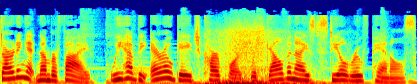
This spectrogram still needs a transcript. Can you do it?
Starting at number 5, we have the Arrow Gauge Carport with galvanized steel roof panels.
